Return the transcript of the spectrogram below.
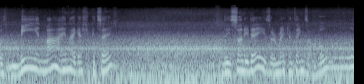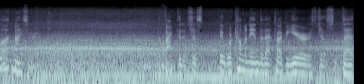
with me in mind, I guess you could say. These sunny days are making things a whole lot nicer. The fact that it's just it, we're coming into that type of year is just that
